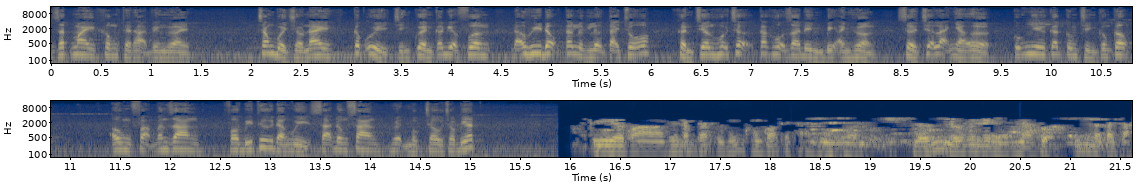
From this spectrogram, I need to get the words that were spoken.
Rất may không thiệt hại về người. Trong buổi chiều nay, cấp ủy chính quyền các địa phương đã huy động các lực lượng tại chỗ, khẩn trương hỗ trợ các hộ gia đình bị ảnh hưởng, sửa chữa lại nhà ở cũng như các công trình công cộng. Ông Phạm Văn Giang, Phó Bí thư Đảng ủy xã Đông Sang, huyện Mộc Châu cho biết. Khi qua cái động đất thì cũng không có thiệt hại gì lớn đối với nhà cửa cũng như là tài sản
